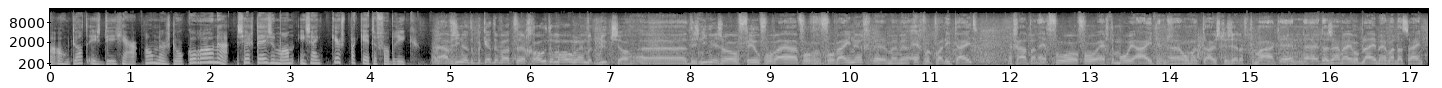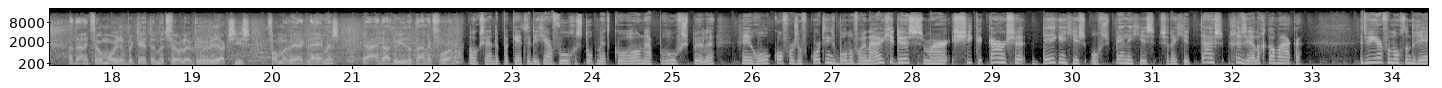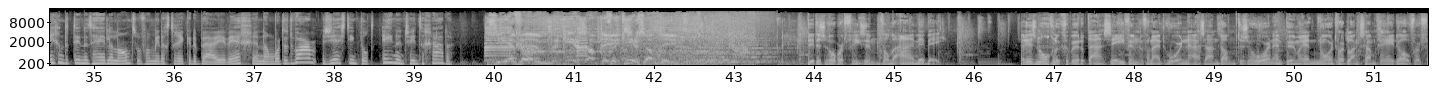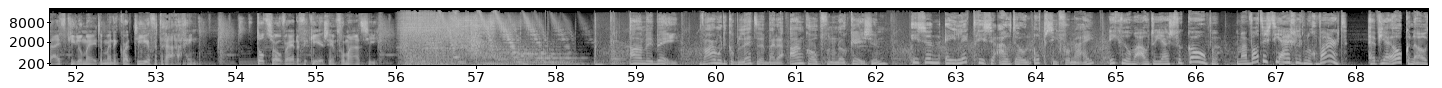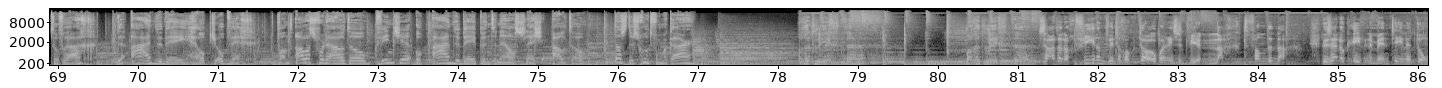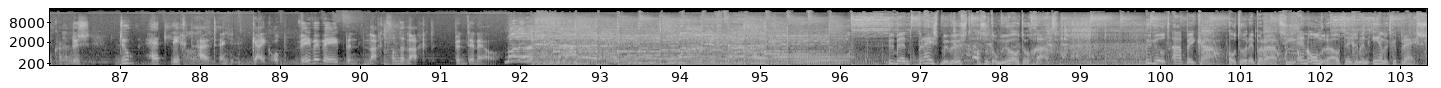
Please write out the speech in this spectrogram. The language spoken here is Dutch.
Maar ook dat is dit jaar anders door corona, zegt deze man in zijn kerstpakkettenfabriek. Ja, we zien dat de pakketten wat groter mogen en wat luxer. Uh, het is niet meer zo veel voor, voor, voor weinig, uh, maar echt wel kwaliteit. En gaat dan echt voor, voor echt een mooie items uh, om het thuis gezellig te maken. En daar zijn wij wel blij mee, want dat zijn uiteindelijk veel mooiere pakketten met veel leukere reacties van de werknemers. Ja, en daar doe je het uiteindelijk voor. Ook zijn de pakketten dit jaar volgestopt met coronaproefspullen. Geen rolkoffers of kortingsbonnen voor een uitje dus, maar chique kaarsen, of spelletjes, zodat je het thuis gezellig kan maken. Het weer vanochtend regent het in het hele land. Vanmiddag trekken de buien weg en dan wordt het warm, 16 tot 21 graden. ZFM, verkeersupdate. verkeersupdate. Dit is Robert Vriesen van de ANWB. Er is een ongeluk gebeurd op de A7 vanuit Hoorn naar Zaandam. Tussen Hoorn en Purmerend Noord wordt langzaam gereden over 5 kilometer met een kwartier vertraging. Tot zover de verkeersinformatie. ANWB, waar moet ik op letten bij de aankoop van een occasion? Is een elektrische auto een optie voor mij? Ik wil mijn auto juist verkopen, maar wat is die eigenlijk nog waard? Heb jij ook een autovraag? De ANWB helpt je op weg. Want alles voor de auto vind je op anwb.nl slash auto. Dat is dus goed voor elkaar. Mag het licht uit? Mag het licht uit? Zaterdag 24 oktober is het weer Nacht van de Nacht. Er zijn ook evenementen in het donker, dus doe het licht uit en kijk op www.nachtvandenacht.nl. U bent prijsbewust als het om uw auto gaat. U wilt APK, autoreparatie en onderhoud tegen een eerlijke prijs.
